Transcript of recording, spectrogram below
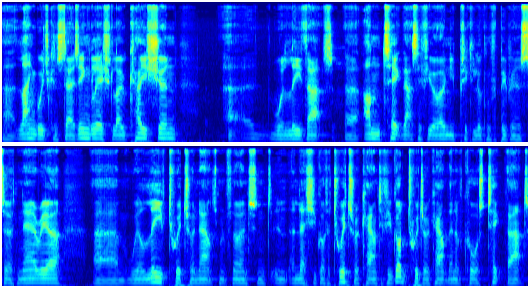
Uh, language can stay as English. Location, uh, we'll leave that uh, unticked. That's if you're only particularly looking for people in a certain area. Um, we'll leave Twitter announcement for unless you've got a Twitter account. If you've got a Twitter account, then of course tick that,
